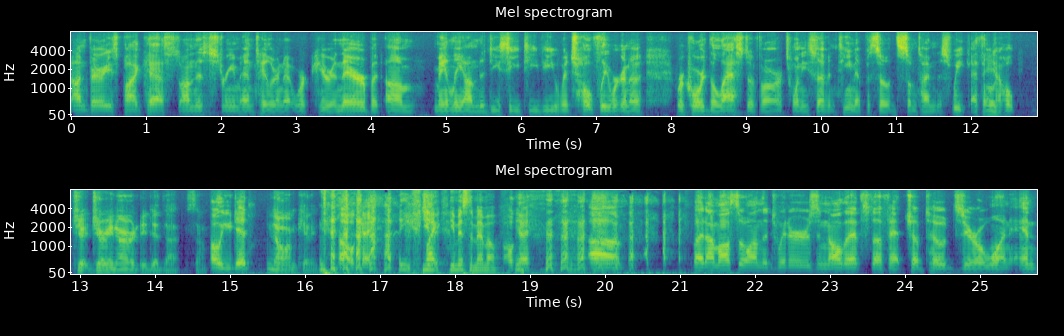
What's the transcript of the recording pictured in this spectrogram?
on various podcasts on this stream and Taylor Network here and there, but um, mainly on the DC TV, which hopefully we're going to record the last of our 2017 episodes sometime this week. I think. Oh. I hope. Jer- Jerry and I already did that. So Oh, you did? no, I'm kidding. Oh, okay. you, like- you missed the memo. okay. um, but I'm also on the Twitters and all that stuff at ChubToad01. And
